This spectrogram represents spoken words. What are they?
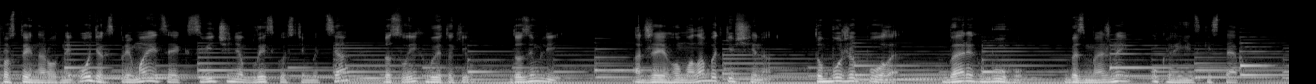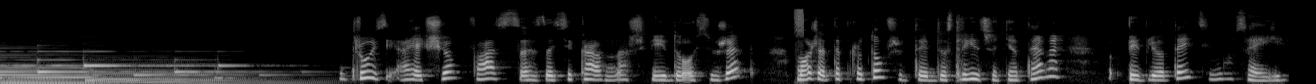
Простий народний одяг сприймається як свідчення близькості митця до своїх витоків, до землі. Адже його мала батьківщина то Боже поле, берег Бугу, безмежний український степ. Друзі, а якщо вас зацікавив наш відеосюжет, можете продовжити дослідження теми в бібліотеці музеї.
